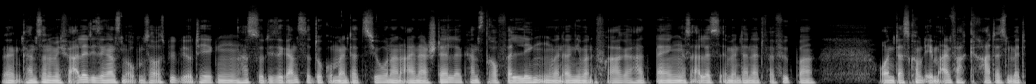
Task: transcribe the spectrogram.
Dann kannst du nämlich für alle diese ganzen Open Source Bibliotheken, hast du diese ganze Dokumentation an einer Stelle, kannst drauf verlinken, wenn irgendjemand eine Frage hat, bang, ist alles im Internet verfügbar. Und das kommt eben einfach gratis mit.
